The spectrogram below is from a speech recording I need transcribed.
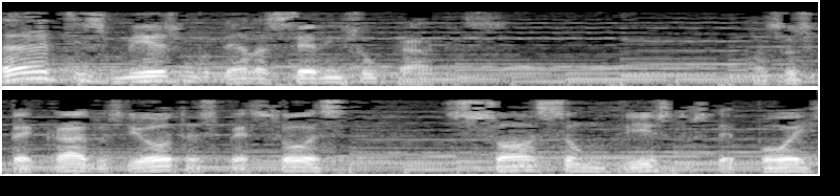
antes mesmo delas serem julgadas. Mas os pecados de outras pessoas só são vistos depois.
